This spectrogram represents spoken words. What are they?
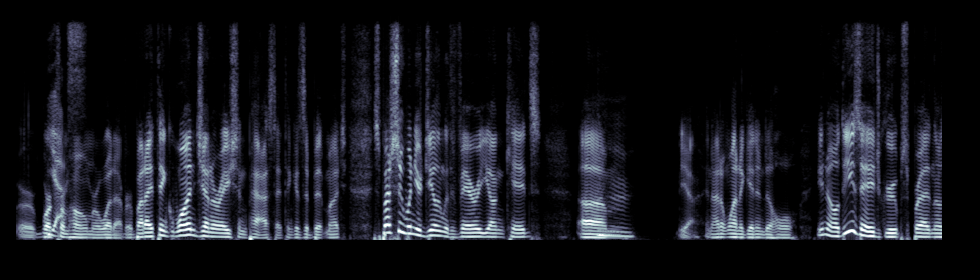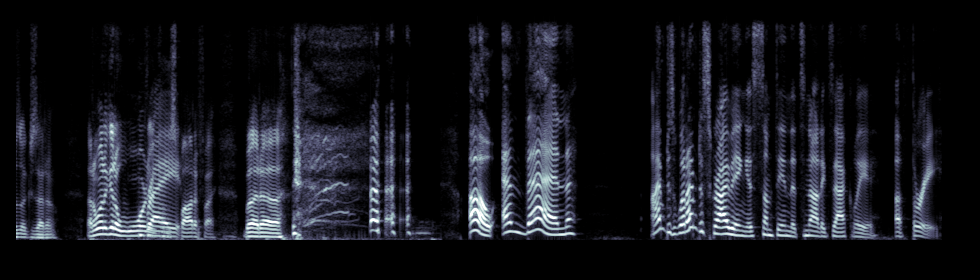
or work from home or whatever. But I think one generation past, I think is a bit much, especially when you're dealing with very young kids. Um, Mm-hmm. Yeah, and I don't want to get into the whole, you know, these age groups spread and those because I don't. I don't want to get a warning Right. from Spotify, but uh, Oh, and then I'm just what I'm describing is something that's not exactly a three.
